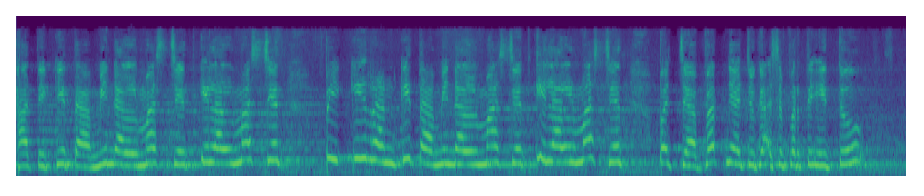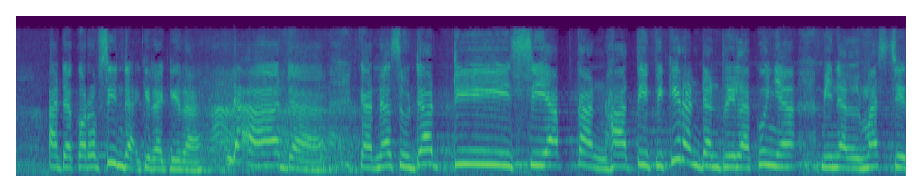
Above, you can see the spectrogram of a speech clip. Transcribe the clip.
hati kita minal masjid ilal masjid, pikiran kita minal masjid ilal masjid, pejabatnya juga seperti itu, ada korupsi tidak kira-kira? Tidak ada Karena sudah disiapkan hati, pikiran dan perilakunya Minal masjid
